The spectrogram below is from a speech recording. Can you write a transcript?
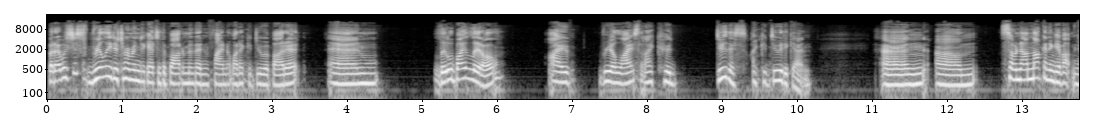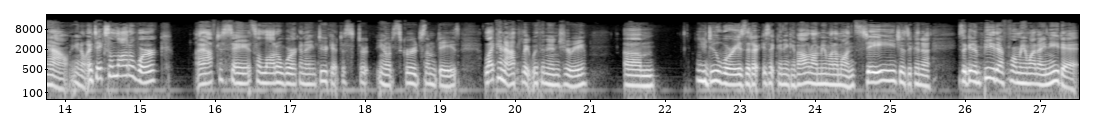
but I was just really determined to get to the bottom of it and find out what I could do about it. And little by little, I realized that I could do this. I could do it again. And um, so now I'm not going to give up now. You know, it takes a lot of work. I have to say it's a lot of work, and I do get distur- you know discouraged some days, like an athlete with an injury. Um, you do worry: is it is it going to give out on me when I'm on stage? Is it going to is it going to be there for me when I need it?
